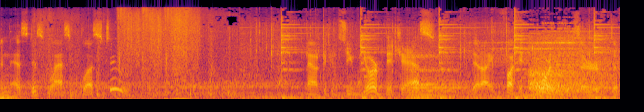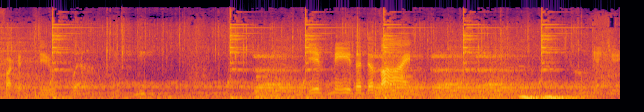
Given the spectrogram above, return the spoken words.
Get an Estus Flask plus two. Now to consume your bitch ass, that I fucking more than deserve to fucking do. Well, you need Give me the divine. don't get your...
